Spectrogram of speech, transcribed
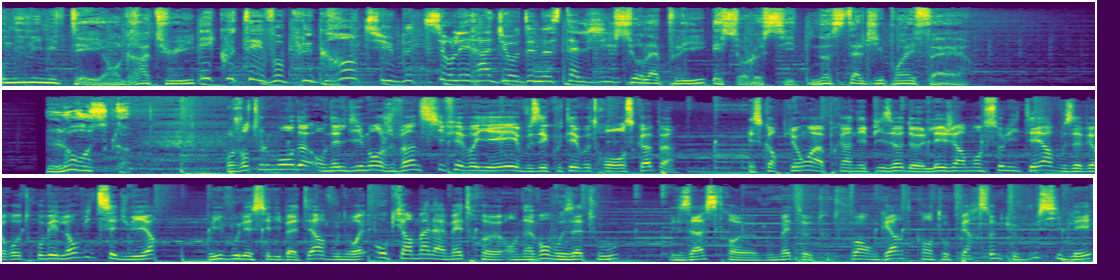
en illimité et en gratuit Écoutez vos plus grands tubes sur les radios de Nostalgie. sur l'appli et sur le site nostalgie.fr. L'horoscope. Bonjour tout le monde, on est le dimanche 26 février et vous écoutez votre horoscope. Les scorpions, après un épisode légèrement solitaire, vous avez retrouvé l'envie de séduire. Oui, vous les célibataires, vous n'aurez aucun mal à mettre en avant vos atouts. Les astres euh, vous mettent toutefois en garde quant aux personnes que vous ciblez,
